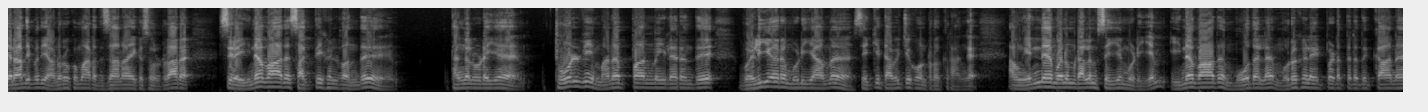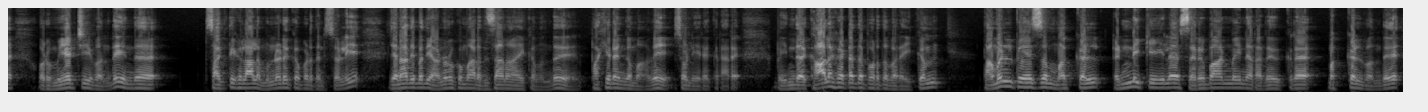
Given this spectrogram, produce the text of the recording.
ஜனாதிபதி அனுருகுமார் திசாநாயக்க சொல்றார் சில இனவாத சக்திகள் வந்து தங்களுடைய தோல்வி மனப்பான்மையிலிருந்து வெளியேற முடியாம சிக்கி தவிச்சு கொண்டிருக்கிறாங்க. அவங்க என்ன வேணும்னாலும் செய்ய முடியும். இனவாத மோதலை முருகல் ஏற்படுத்துறதுக்கான ஒரு முயற்சி வந்து இந்த சக்திகளால் முன்னெடுக்கப்படுதுன்னு சொல்லி ஜனாதிபதி அனுர்குமார் திசாநாயக்க வந்து பகிரங்கமாகவே சொல்லியிருக்கிறாரு. அப்ப இந்த காலகட்டத்தை பொறுத்த வரைக்கும் தமிழ் பேசும் மக்கள் எண்ணிக்கையில் சிறுபான்மையினர் இருக்கிற மக்கள் வந்து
